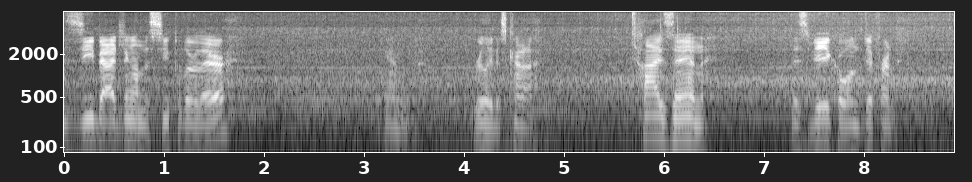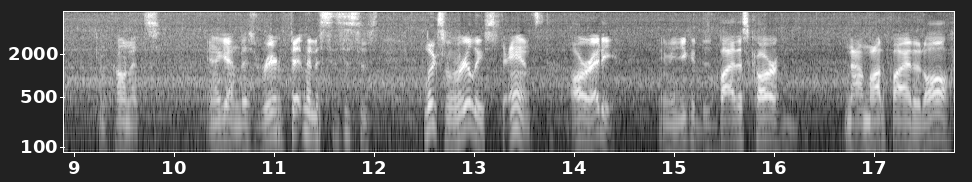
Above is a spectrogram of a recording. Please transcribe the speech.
Z badging on the C-pillar there. And really just kind of ties in this vehicle in different components. And again, this rear fitment is, looks really stanced already. I mean, you could just buy this car, not modify it at all.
